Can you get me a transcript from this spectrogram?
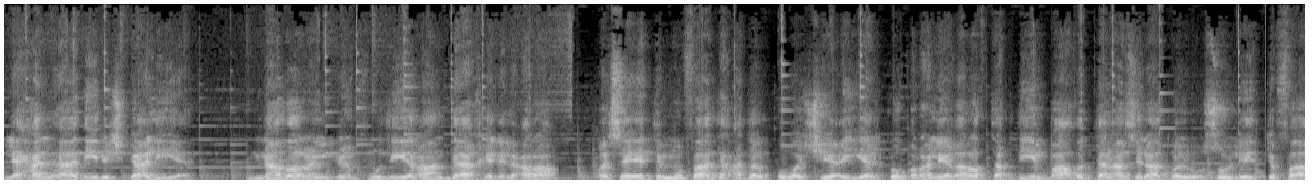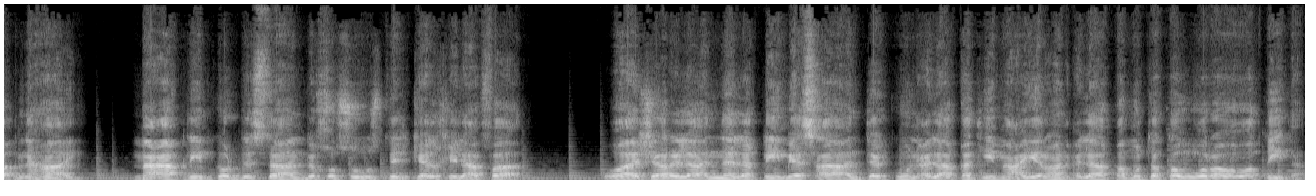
لحل هذه الإشكالية نظرا لنفوذ إيران داخل العراق. وسيتم مفاتحة القوى الشيعية الكبرى لغرض تقديم بعض التنازلات والوصول لاتفاق نهائي مع إقليم كردستان بخصوص تلك الخلافات. وأشار إلى أن الإقليم يسعى أن تكون علاقته مع إيران علاقة متطورة ووطيدة.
